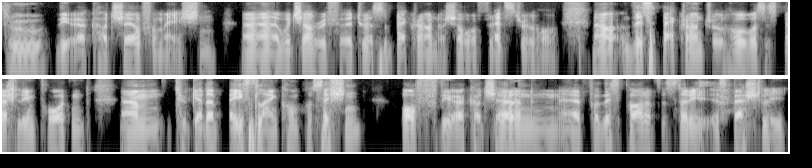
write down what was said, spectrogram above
through the Urquhart Shale Formation, uh, which I'll refer to as the background or Shovel Flats drill hole. Now, this background drill hole was especially important um, to get a baseline composition of the Urquhart Shale, and uh, for this part of the study, especially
